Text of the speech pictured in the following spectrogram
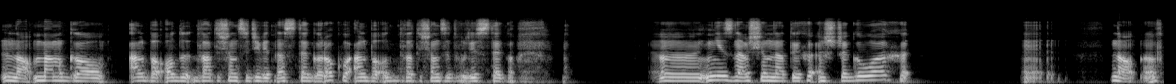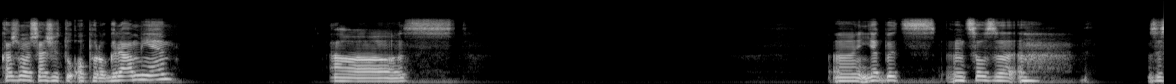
No, mam go albo od 2019 roku, albo od 2020. E, Nie znam się na tych szczegółach. E, No, w każdym razie tu o programie. E, jakby co ze, ze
